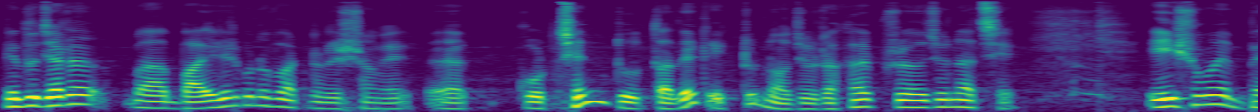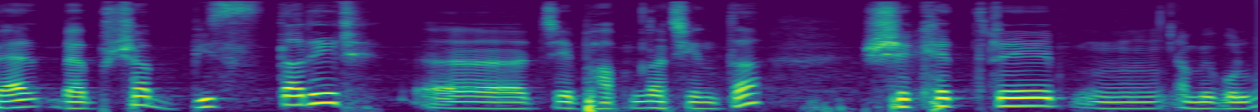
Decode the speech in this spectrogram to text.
কিন্তু যারা বাইরের কোনো পার্টনারের সঙ্গে করছেন, তো তাদের একটু নজর রাখার প্রয়োজন আছে। এই সময় ব্যবসা বিস্তারের যে ভাবনা, চিন্তা, সেক্ষেত্রে আমি বলব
